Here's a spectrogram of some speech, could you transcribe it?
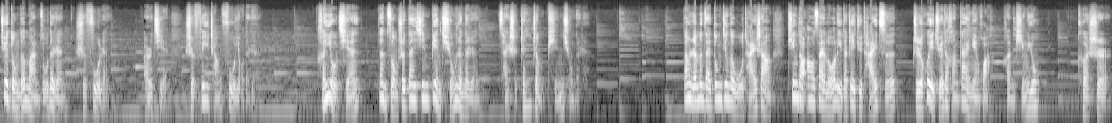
却懂得满足的人是富人，而且是非常富有的人。很有钱，但总是担心变穷人的人，才是真正贫穷的人。当人们在东京的舞台上听到《奥赛罗》里的这句台词，只会觉得很概念化、很平庸。可是，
